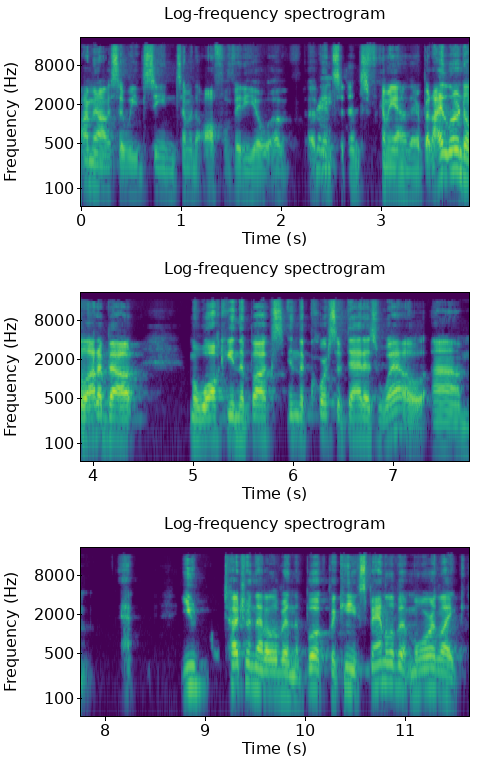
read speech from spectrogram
I mean, obviously we'd seen some of the awful video of, of right. incidents coming out of there, but I learned a lot about Milwaukee and the Bucks in the course of that as well. Um, you touch on that a little bit in the book, but can you expand a little bit more, like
